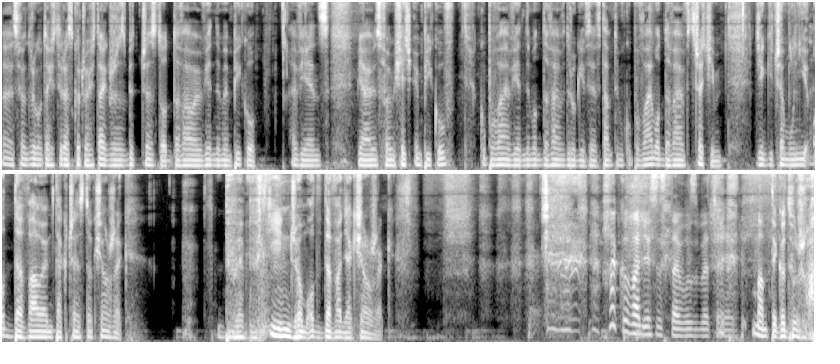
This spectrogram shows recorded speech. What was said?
E, Swoją drogą ta historia skończyła się tak, że zbyt często oddawałem w jednym Empiku, więc miałem swoją sieć Empików, kupowałem w jednym, oddawałem w drugim, wtedy w tamtym kupowałem, oddawałem w trzecim, dzięki czemu nie oddawałem tak często książek. Byłem ninją oddawania książek. Hakowanie systemu z. Mam tego dużo.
